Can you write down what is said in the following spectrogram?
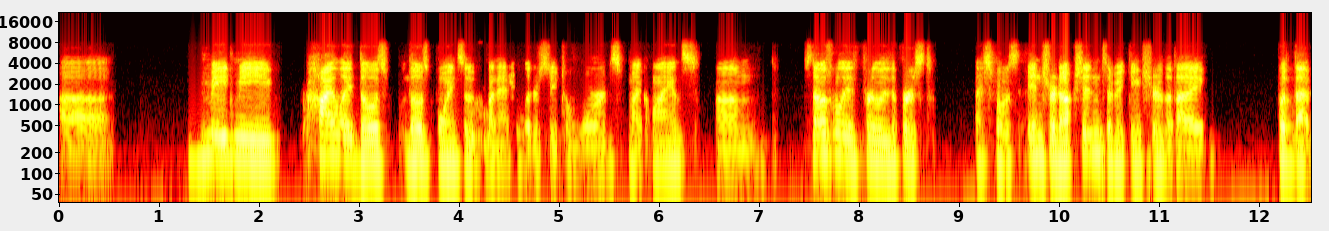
uh, made me highlight those those points of financial literacy towards my clients. Um, so that was really really the first, I suppose, introduction to making sure that I put that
